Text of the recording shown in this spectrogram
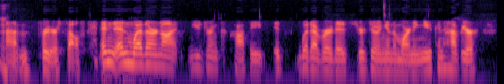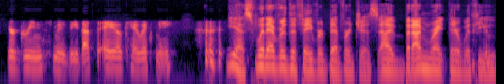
yeah. um, for yourself. And and whether or not you drink coffee, it's whatever it is you're doing in the morning. You can have your your green smoothie. That's a okay with me. yes, whatever the favorite beverage is. I, but I'm right there with you,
